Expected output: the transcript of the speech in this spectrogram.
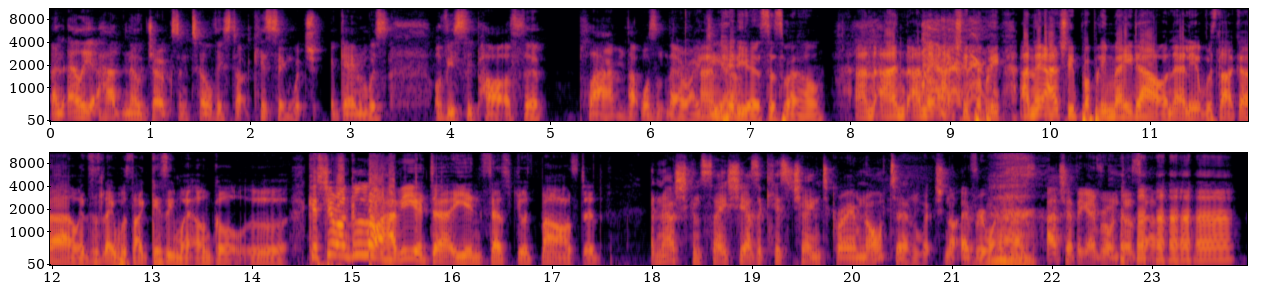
And Elliott had no jokes until they started kissing, which, again, was obviously part of the plan. That wasn't their idea. and hideous as well. And and and they actually probably and they actually probably made out. And Elliott was like, "Oh, it's, it was like kissing my uncle. Ugh. Kissed your uncle a lot, have you, you dirty incestuous bastard?" And now she can say she has a kiss chain to Graham Norton, which not everyone has. Actually, I think everyone does have.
